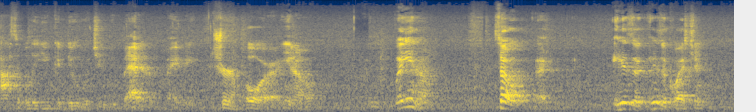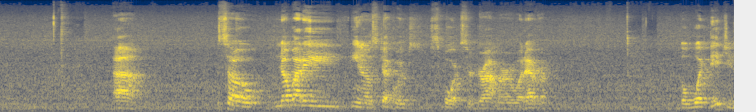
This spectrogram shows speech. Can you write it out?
possibly you could do what you do better, maybe. Sure. Or you know, but you know. So uh, here's a here's a question. Um, so nobody, you know, stuck with sports or drama or whatever. But what did you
